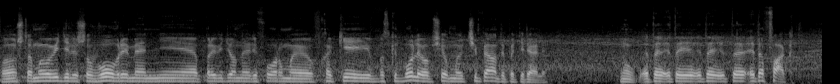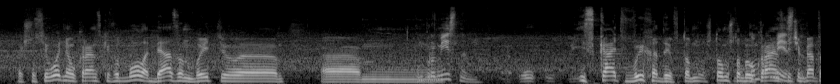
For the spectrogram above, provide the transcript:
Потому что мы увидели, что вовремя не проведенные реформы в хоккее и в баскетболе вообще мы чемпионаты потеряли. Ну, это, это, это, это, это факт. Так что сегодня украинский футбол обязан быть... э, Компромісним? у- искать выходы в том, в том чтобы Ну, украинский чемпионат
